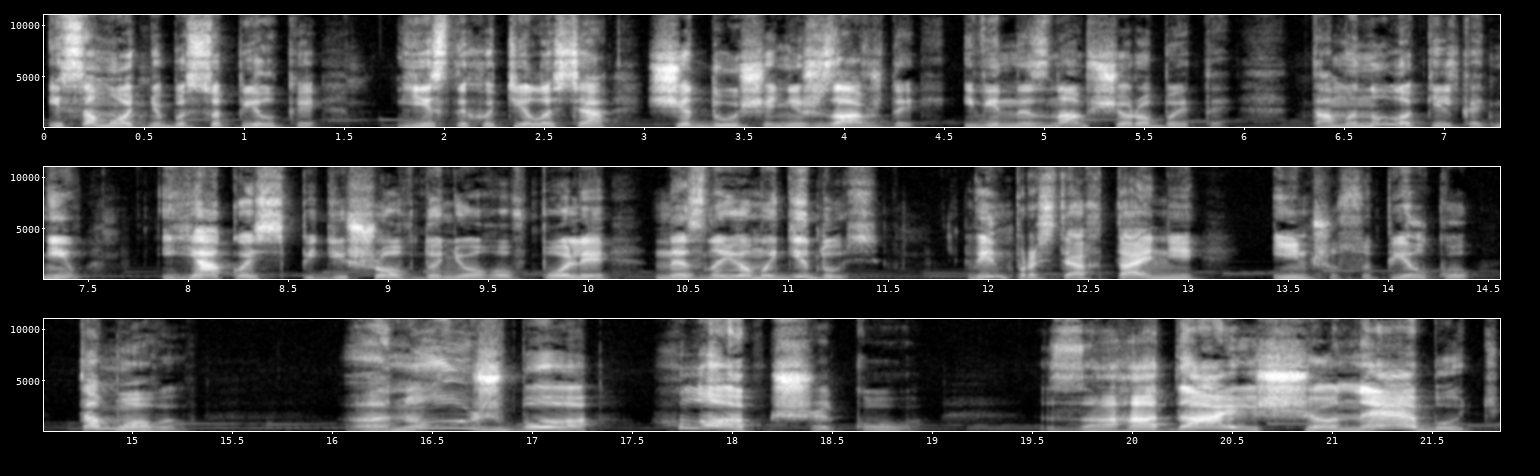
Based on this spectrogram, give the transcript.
і самотньо без сопілки. Їсти хотілося ще дужче, ніж завжди, і він не знав, що робити. Та минуло кілька днів, і якось підійшов до нього в полі незнайомий дідусь. Він простяг тайні іншу сопілку та мовив: Ану ж бо, хлопчику, загадай щонебудь,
